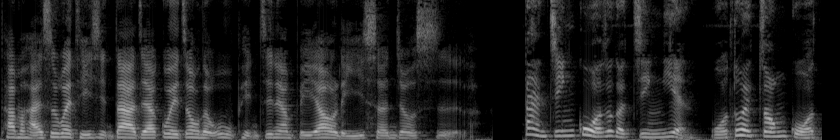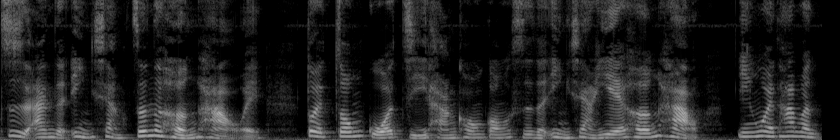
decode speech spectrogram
他们还是会提醒大家，贵重的物品尽量不要离身就是了。但经过这个经验，我对中国治安的印象真的很好诶。对中国籍航空公司的印象也很好，因为他们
